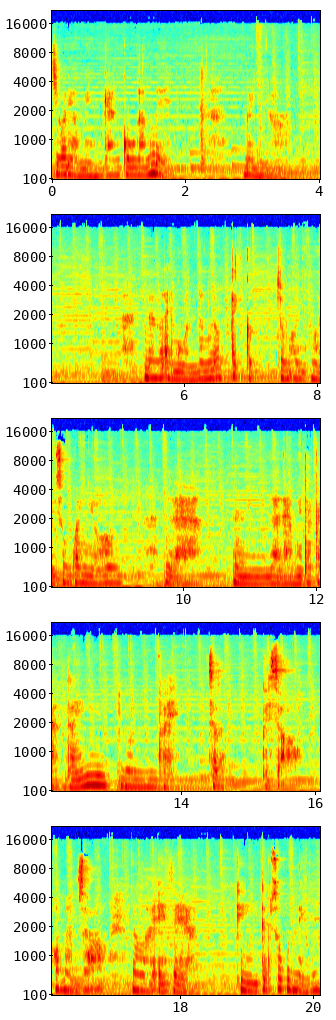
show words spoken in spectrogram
chỉ có điều mình đang cố gắng để mình ờ, mang lại nguồn năng lượng tích cực cho mọi người xung quanh nhiều hơn là ừ, là làm người ta cảm thấy luôn phải sợ phải sợ, không hẳn sợ. Nhưng mà e dè khi tiếp xúc với mình ấy,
